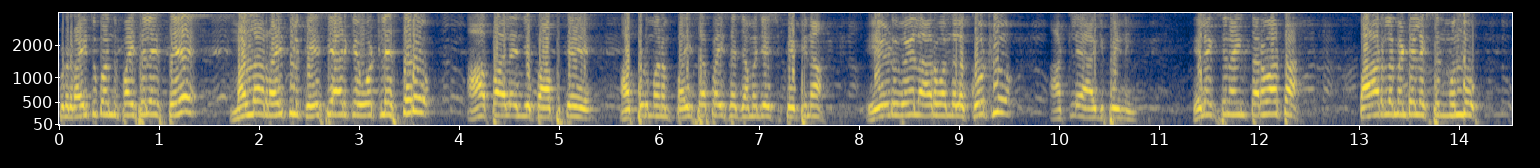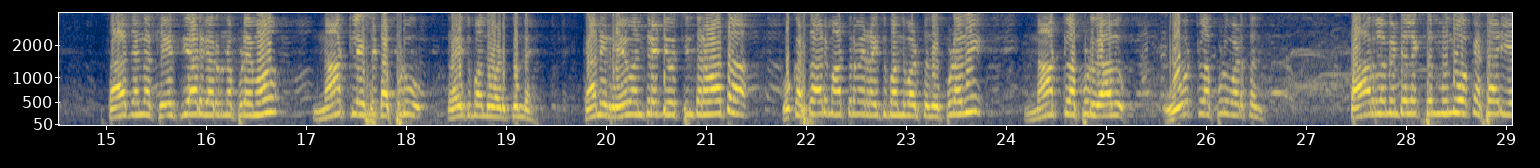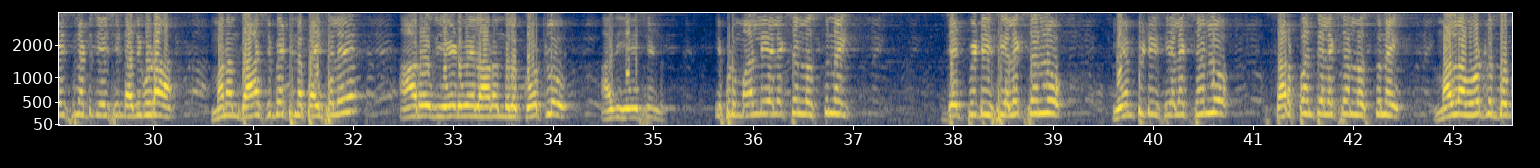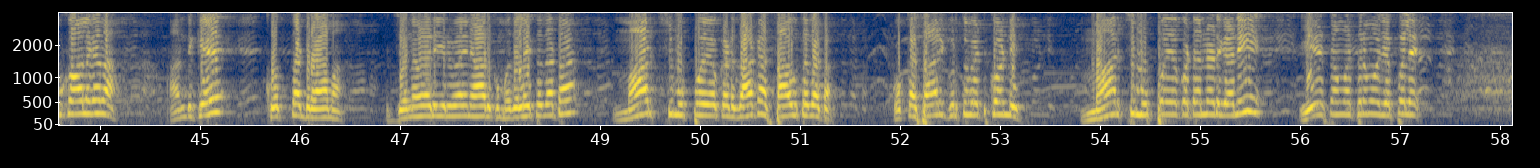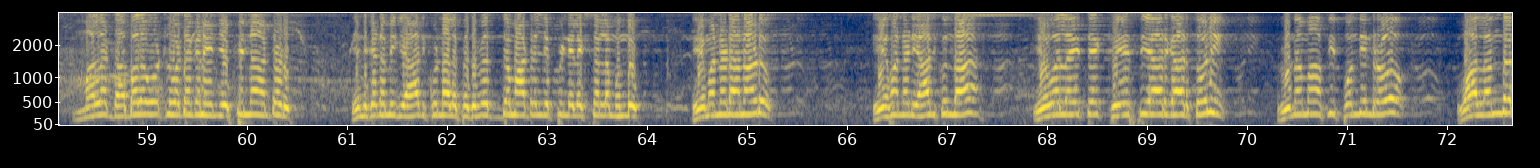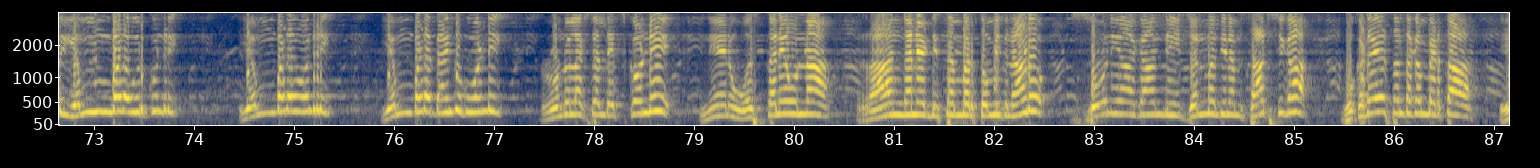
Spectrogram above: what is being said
ఇప్పుడు రైతు బంధు పైసలు వేస్తే మళ్ళా రైతులు కేసీఆర్కే ఓట్లేస్తారు. ఆపాలని చెప్పి ఆపితే అప్పుడు మనం పైసా పైసా జమ చేసి పెట్టిన ఏడు వేల ఆరు వందల కోట్లు అట్లే ఆగిపోయినాయి. ఎలక్షన్ అయిన తర్వాత పార్లమెంట్ ఎలక్షన్ ముందు సహజంగా కేసీఆర్ గారు ఉన్నప్పుడేమో నాట్లు వేసేటప్పుడు రైతు బంధు పడుతుండే. కానీ రేవంత్ రెడ్డి వచ్చిన తర్వాత ఒకసారి మాత్రమే రైతు బంధు పడుతుంది. ఎప్పుడది? నాట్లప్పుడు కాదు ఓట్లప్పుడు పడుతుంది. పార్లమెంట్ ఎలక్షన్ ముందు ఒక్కసారి వేసినట్టు చేసిండు. అది కూడా మనం దాచిపెట్టిన పైసలే. ఆ రోజు ఏడు వేల ఆరు వందల కోట్లు అది వేసిండు. ఇప్పుడు మళ్ళీ ఎలక్షన్లు వస్తున్నాయి. జెడ్పీటీసీ ఎలక్షన్లు ఎంపీటీసీ ఎలక్షన్లు సర్పంచ్ ఎలక్షన్లు వస్తున్నాయి. మళ్ళా ఓట్లు దొబ్బుకోవాలి కదా. అందుకే కొత్త డ్రామా. జనవరి ఇరవై నాలుగు మొదలవుతుందట మార్చి ముప్పై ఒకటి దాకా సాగుతుందట. ఒక్కసారి గుర్తుపెట్టుకోండి. మార్చి ముప్పై ఒకటి అన్నాడు కానీ ఏ సంవత్సరమో చెప్పలే. మళ్ళా డబ్బల ఓట్లు పడ్డాక నేను చెప్పినా అంటాడు. ఎందుకంటే మీకు యాదికుండాలి పెద్ద పెద్ద మాటలు చెప్పిండు ఎలక్షన్ల ముందు. ఏమన్నాడు అన్నాడు ఏమన్నాడు? యాదికుందా? ఎవరైతే కేసీఆర్ గారితోని రుణమాఫీ పొందినరో వాళ్ళందరూ ఎంబడ ఊరుకుండ్రి. ఎంబడ వండ్రి ఎంబడ బ్యాంకుకు వండి రెండు లక్షలు తెచ్చుకోండి. నేను వస్తూనే ఉన్నా. రాంగనే డిసెంబర్ తొమ్మిది నాడు సోనియా గాంధీ జన్మదినం సాక్షిగా ఒకటే సంతకం పెడతా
